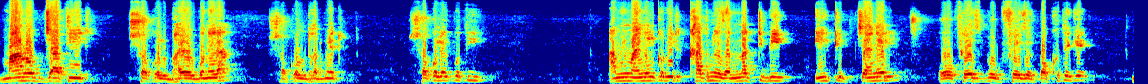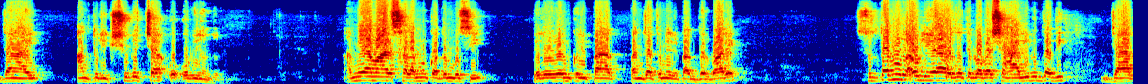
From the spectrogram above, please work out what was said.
মানব জাতির সকল ভাই বোনেরা, সকল ধর্মের সকলের প্রতি আমি Mainul Kabir Khatune Jannat TV YouTube channel ও ফেসবুক পেজের পক্ষ থেকে জানাই আন্তরিক শুভেচ্ছা ও অভিনন্দন। আমি আমার সালাম কদম বসি প্রেরণ করি পাক পাঞ্জাতনের পাক দরবারে। সুলতানুল আউলিয়া হজরত বাবা শাহ আলী বুগদাদি, যার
